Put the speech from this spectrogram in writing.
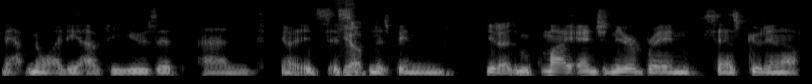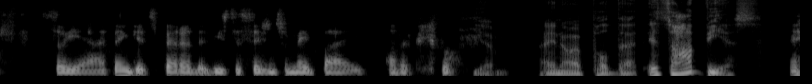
they have no idea how to use it. And, you know, it's, it's yep. something that's been, you know, my engineer brain says good enough. So yeah, I think it's better that these decisions are made by other people. Yep. I know I pulled that. It's obvious.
